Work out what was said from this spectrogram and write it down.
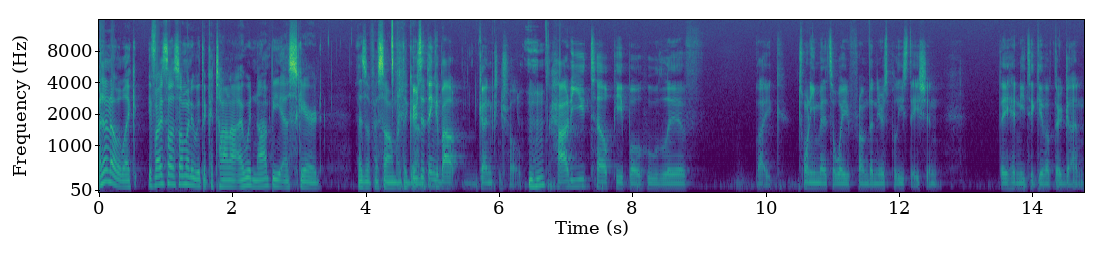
I don't know. Like if I saw somebody with a katana, I would not be as scared as if I saw him with a gun. Here's the thing about gun control. Mm-hmm. How do you tell people who live like 20 minutes away from the nearest police station they need to give up their gun?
